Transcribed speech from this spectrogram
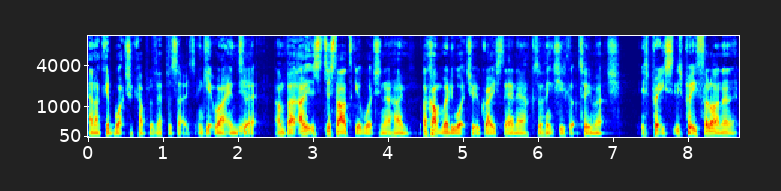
and I could watch a couple of episodes and get right into Yeah. it. Um, but it's just hard to get watching at home. I can't really watch it with Grace there now because I think she's got too much. It's pretty, it's pretty full on, isn't it?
